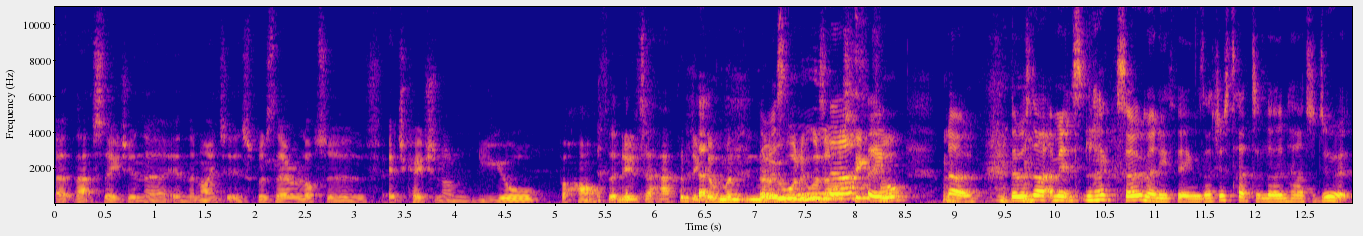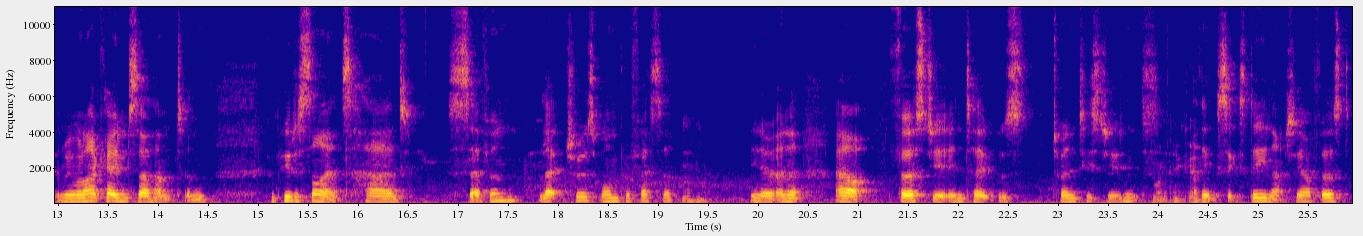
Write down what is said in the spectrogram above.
at that stage in the in the nineties? Was there a lot of education on your behalf that needed to happen? Did government know what it was asking nothing. for? No, there was no. I mean, it's like so many things. I just had to learn how to do it. I mean, when I came to Southampton, computer science had seven lecturers, one professor. Mhm. You know, and uh, our first year intake was twenty students. Right, okay. I think sixteen actually. Our first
